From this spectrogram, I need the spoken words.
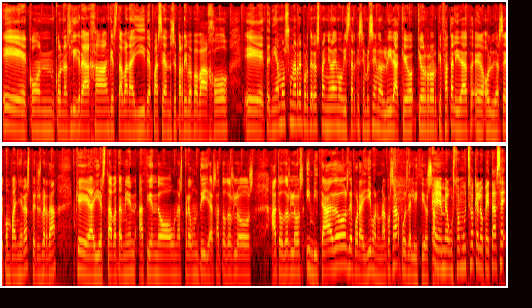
eh, con, con Ashley Graham, que estaban allí de- paseándose para arriba, para abajo. Eh, teníamos una reportera española de Movistar que siempre se me olvida. Qué horror, qué fatalidad eh, olvidarse de compañeras, pero es verdad que ahí estaba también haciendo unas preguntillas a todos los, a todos los invitados de por allí. Bueno, una cosa pues deliciosa. Eh, me gustó mucho que lo petase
